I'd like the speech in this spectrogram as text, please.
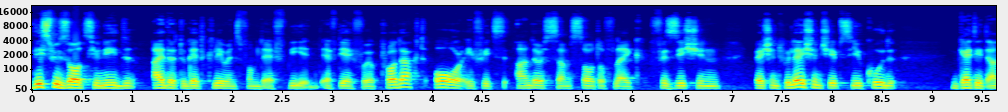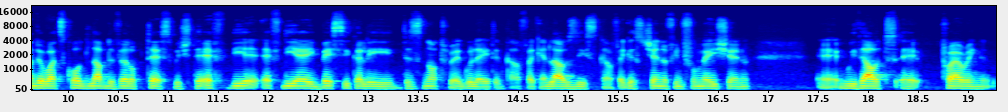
these results you need either to get clearance from the FDA for a product, or if it's under some sort of like physician-patient relationships, you could get it under what's called lab developed test, which the FBA, FDA basically does not regulate and kind of like allows this kind of like exchange of information uh, without uh, prioring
